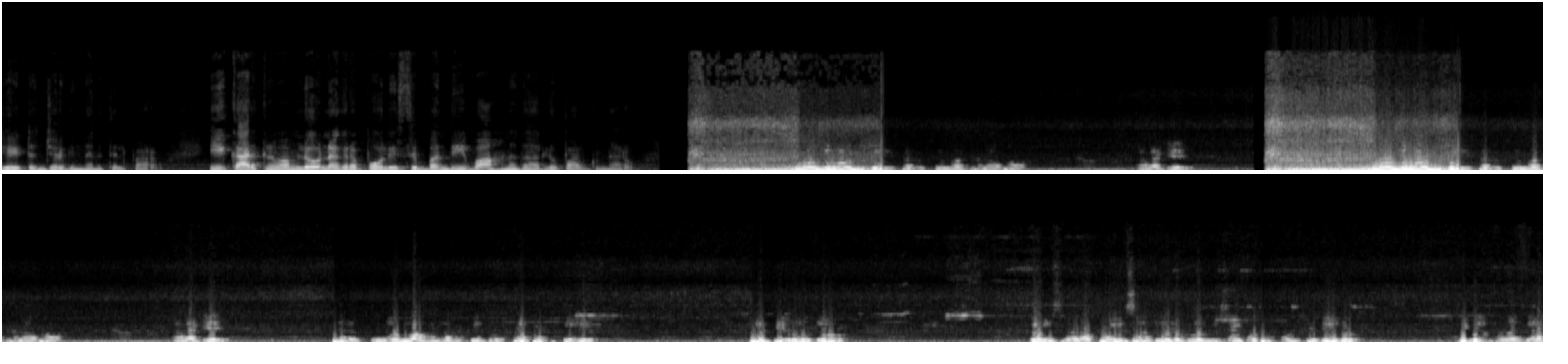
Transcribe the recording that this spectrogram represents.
చేయటం జరిగిందని తెలిపారు. ఈ కార్యక్రమంలో నగర పోలీస్ సిబ్బంది వాహనదారులు పాల్గొన్నారు. అలాగే రోజు వాహనాలకి దృష్టి పెట్టుకొని ప్రతిరోజు కమిషనర్ పోలీస్ ఆధ్వర్యంలో విశాఖపట్నం జిల్లాలో వినూతనంగా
